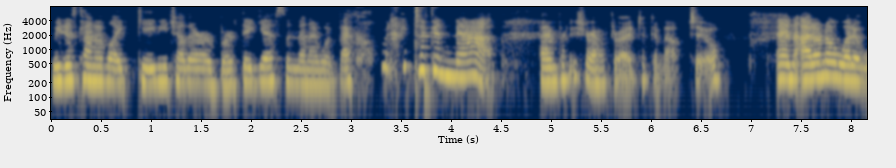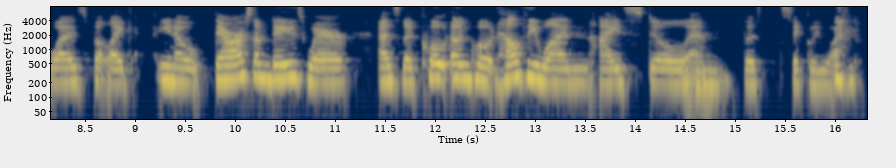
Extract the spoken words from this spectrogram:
we just kind of like gave each other our birthday gifts and then i went back home and i took a nap. I'm pretty sure after i took a nap too. And i don't know what it was but like you know there are some days where as the quote unquote healthy one i still mm-hmm. am the sickly one.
